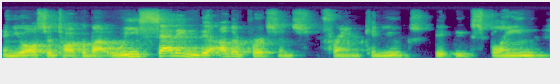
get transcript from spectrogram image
and you also talk about resetting the other person's frame. Can you ex- explain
